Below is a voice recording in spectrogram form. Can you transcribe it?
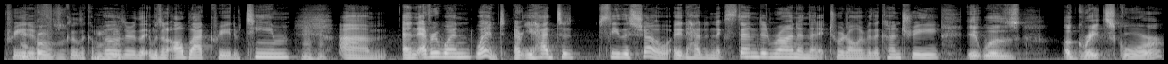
creative composer. the mm-hmm. composer. It was an all black creative team. Um, and everyone went. You had to see the show. It had an extended run and then it toured all over the country. It was a great score,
